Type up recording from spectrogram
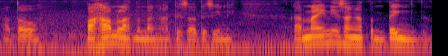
atau pahamlah tentang hadis-hadis ini. Karena ini sangat penting gitu.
